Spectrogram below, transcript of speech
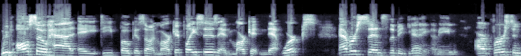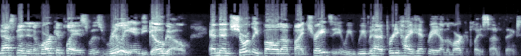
We've also had a deep focus on marketplaces and market networks ever since the beginning. I mean, our first investment in a marketplace was really Indiegogo, and then shortly followed up by Tradesy. We, we've had a pretty high hit rate on the marketplace side of things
